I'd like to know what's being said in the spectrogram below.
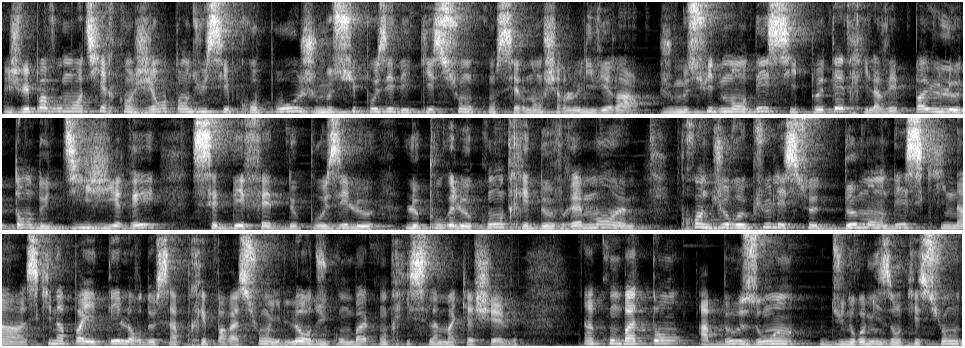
Je vais pas vous mentir, quand j'ai entendu ces propos, je me suis posé des questions concernant Charles Oliveira. Je me suis demandé si peut-être il n'avait pas eu le temps de digérer cette défaite, de poser le, le pour et le contre et de vraiment euh, prendre du recul et se demander ce qui n'a pas été lors de sa préparation et lors du combat contre Islam Akachev. Un combattant a besoin d'une remise en question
